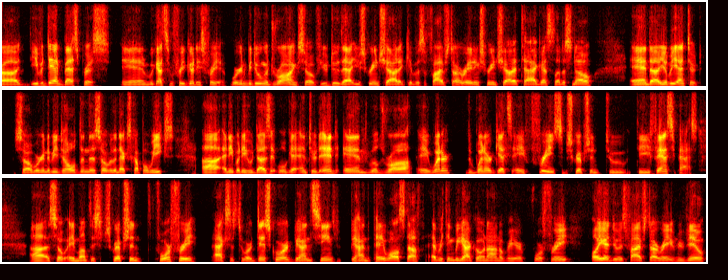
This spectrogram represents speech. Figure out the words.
uh, even Dan Bespris. And we got some free goodies for you. We're going to be doing a drawing. So if you do that, you screenshot it, give us a five star rating, screenshot it, tag us, let us know, and uh, you'll be entered. So we're going to be holding this over the next couple weeks. Uh, anybody who does it will get entered in, and we'll draw a winner. The winner gets a free subscription to the Fantasy Pass. Uh, so a monthly subscription for free access to our Discord, behind the scenes, behind the paywall stuff, everything we got going on over here for free. All you got to do is five star rate and review.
